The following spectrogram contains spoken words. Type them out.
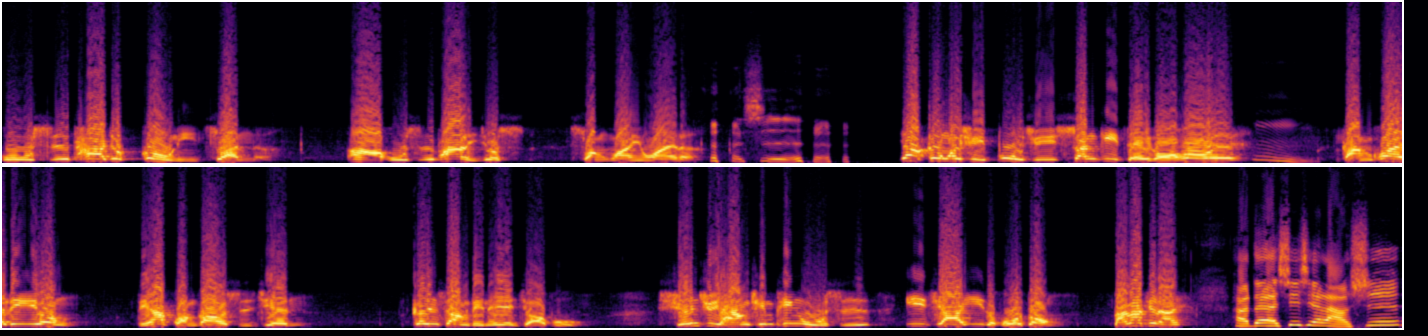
五十趴就够你赚了啊！五十趴你就爽歪歪了。是，要跟我一起布局三 G 第五号诶。嗯，赶快利用等下广告的时间，跟上林和彦脚步。选举行情拼五十一加一的活动，打他进来。好的，谢谢老师。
